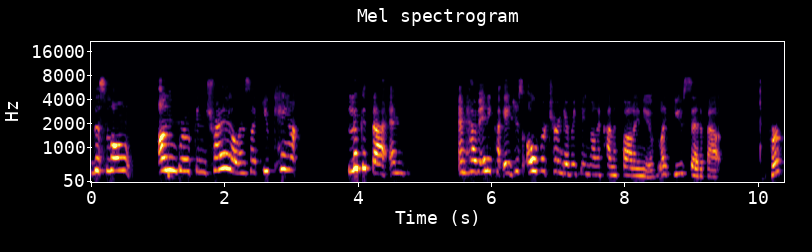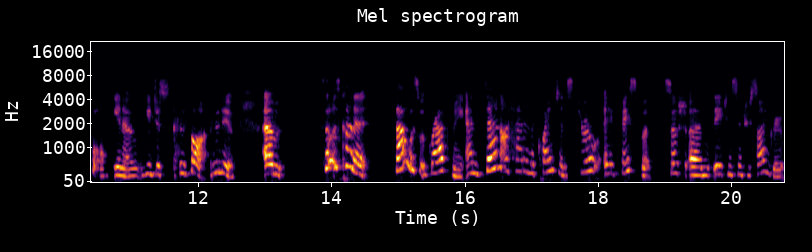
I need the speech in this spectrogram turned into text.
this long, unbroken trail. And it's like, you can't look at that and and have any it just overturned everything that I kind of thought I knew. Like you said about purple. You know, you just who thought, who knew? Um, so it was kind of that was what grabbed me. And then I had an acquaintance through a Facebook social, um, the 18th century sewing group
